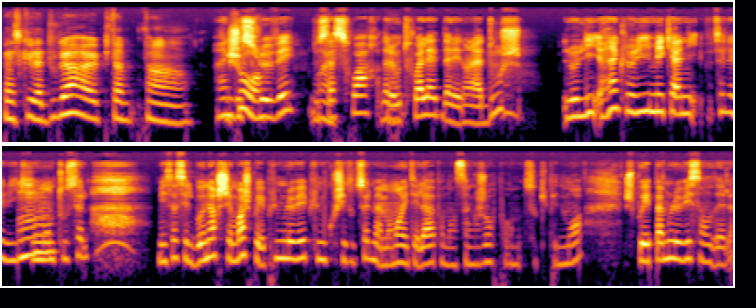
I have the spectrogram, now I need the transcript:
parce que la douleur euh, putain enfin Rien que chaud, de se hein. lever, de Ouais. s'asseoir, d'aller aux toilettes, d'aller dans la douche. Le lit, rien que le lit mécanique, tu sais, le lit qui Mhm. monte tout seul. Oh mais ça, c'est le bonheur chez moi. Je pouvais plus me lever, plus me coucher toute seule. Ma maman était là pendant 5 jours pour s'occuper de moi. Je pouvais pas me lever sans elle.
